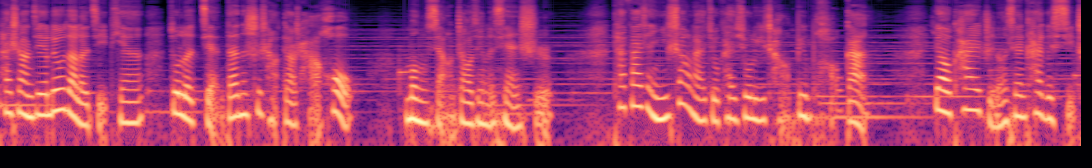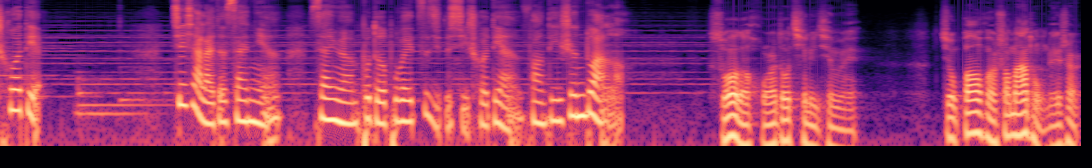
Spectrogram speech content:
他上街溜达了几天，做了简单的市场调查后，梦想照进了现实。他发现一上来就开修理厂并不好干，要开只能先开个洗车店。接下来的三年，三元不得不为自己的洗车店放低身段了。所有的活儿都亲力亲为，就包括刷马桶这事儿。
